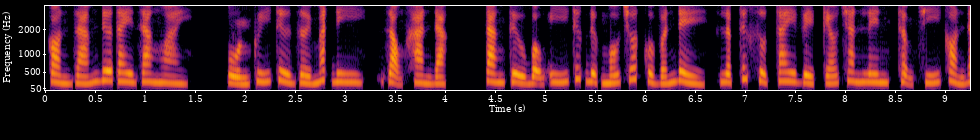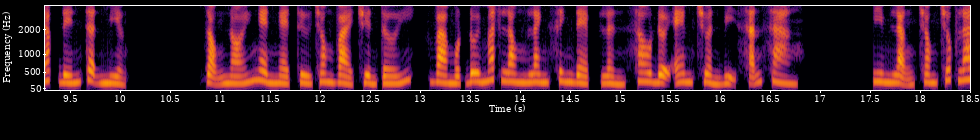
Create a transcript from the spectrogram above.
Còn dám đưa tay ra ngoài. Ổn quý từ rời mắt đi, giọng khàn đặc. Tang tử bỗng ý thức được mấu chốt của vấn đề, lập tức rụt tay về kéo chăn lên, thậm chí còn đắp đến tận miệng. Giọng nói nghèn nghẹt từ trong vải truyền tới, và một đôi mắt long lanh xinh đẹp lần sau đợi em chuẩn bị sẵn sàng. Im lặng trong chốc lát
